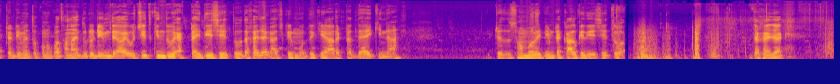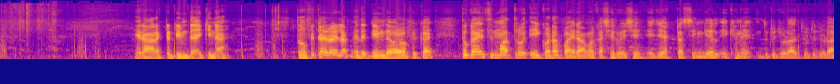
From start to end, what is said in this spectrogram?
একটা ডিমে তো কোনো কথা নাই, দুটো ডিম দেওয়াই উচিত, কিন্তু একটাই দিয়েছে। তো দেখা যাক আজকের মধ্যে কি আর একটা দেয় কি না। যত সম্ভব এই ডিমটা কালকে দিয়েছে, তো দেখা যাক এরা আর একটা ডিম দেয় কি না। তো অপেক্ষায় রইলাম, এদের ডিম দেওয়ার অপেক্ষায়। তো গাইজ মাত্র এই কটা পায়রা আমার কাছে রয়েছে। এই যে একটা সিঙ্গেল এখানে দুটো জোড়া দুটো জোড়া।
